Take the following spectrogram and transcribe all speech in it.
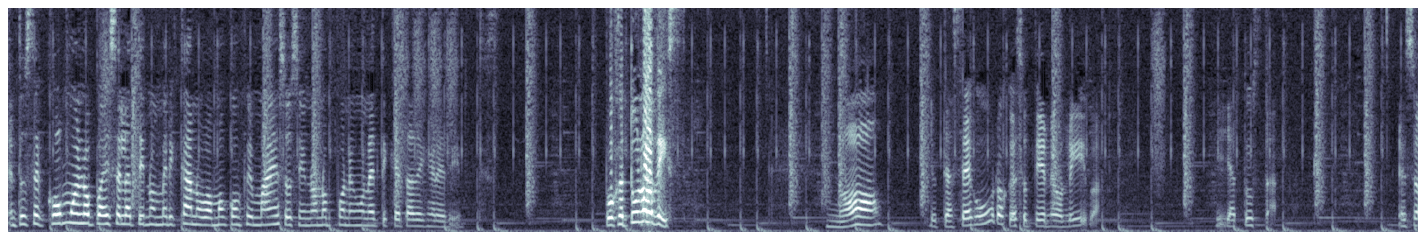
Entonces, ¿cómo en los países latinoamericanos vamos a confirmar eso si no nos ponen una etiqueta de ingredientes? Porque tú lo dices. No, yo te aseguro que eso tiene oliva. Y ya tú sabes. Eso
